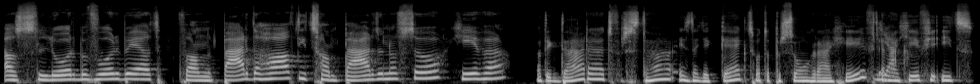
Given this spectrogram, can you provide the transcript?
Als Loor bijvoorbeeld van paarden houdt, iets van paarden of zo geven. Wat ik daaruit versta, is dat je kijkt wat de persoon graag heeft en dan geef je iets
